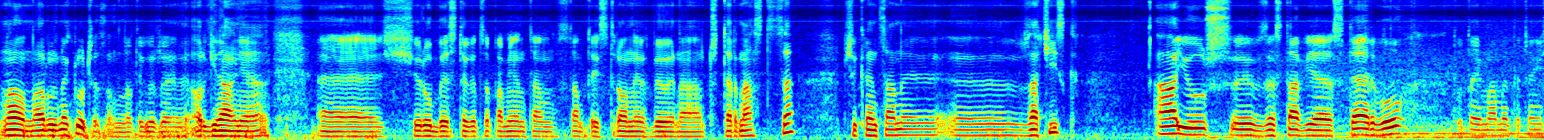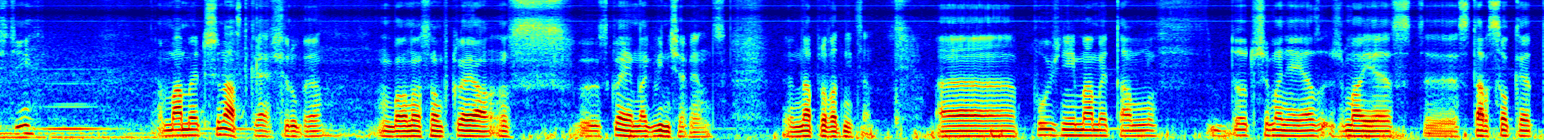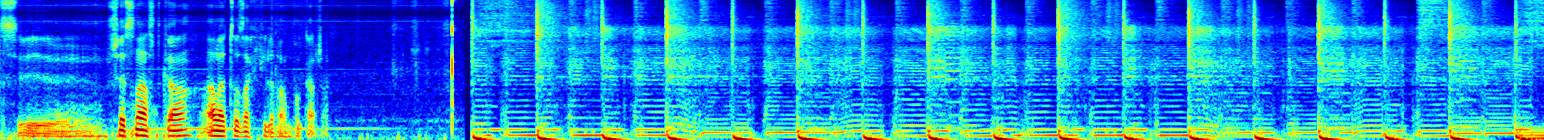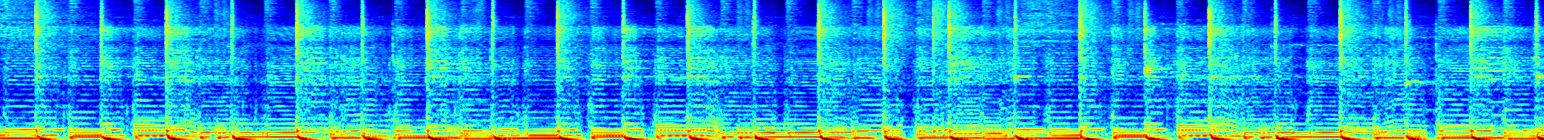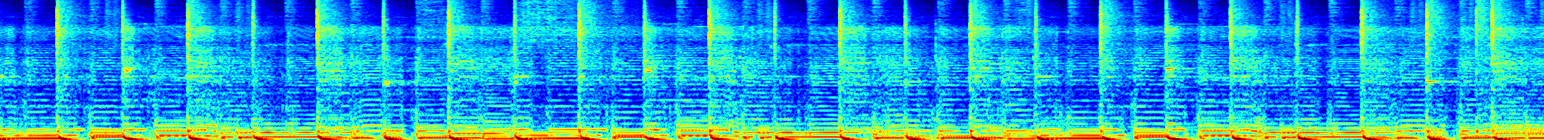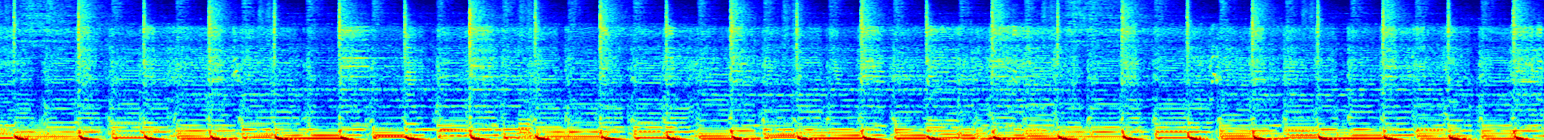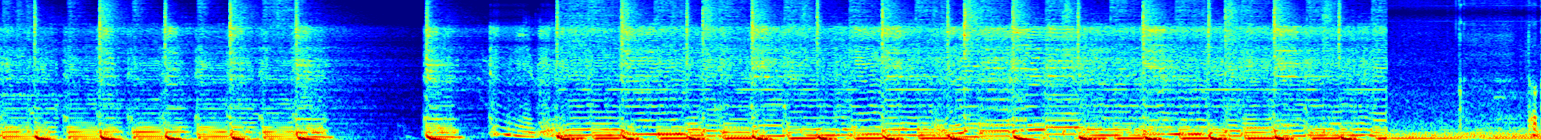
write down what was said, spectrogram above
no, no różne klucze są, dlatego że oryginalnie e, śruby, z tego co pamiętam, z tamtej strony były na 14 przykręcany e, zacisk, a już w zestawie z TRW tutaj mamy te części. Mamy trzynastkę śruby bo one są wkleja, z, z klejem na gwincie więc na prowadnicę. E, później mamy tam do trzymania jarzma jest e, Star Socket e, 16 ale to za chwilę Wam pokażę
